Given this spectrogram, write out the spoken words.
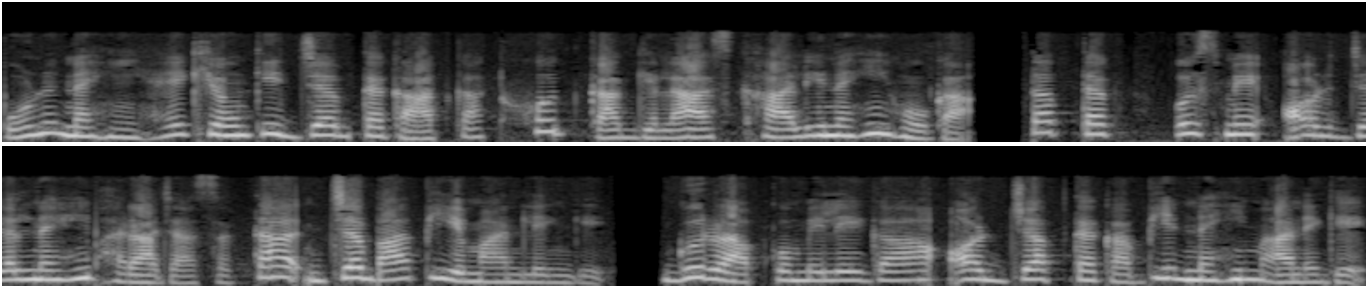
पूर्ण नहीं है क्योंकि जब तक आपका खुद का गिलास खाली नहीं होगा, तब तक उसमें और जल नहीं भरा जा सकता। जब आप ये मान लेंगे, गुरु आपको मिलेगा और जब तक आप ये नहीं मानेंगे,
